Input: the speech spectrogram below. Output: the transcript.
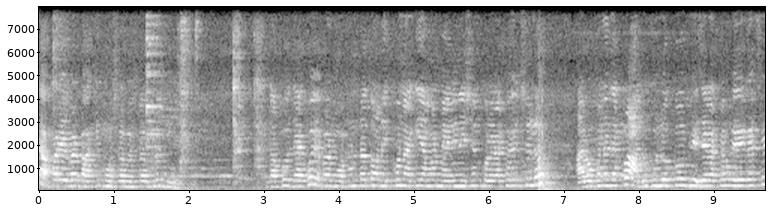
তারপরে এবার বাকি মশলা মশলাগুলো দিয়েছি। দেখো দেখো, এবার মটনটা তো অনেকক্ষণ আগে আমার ম্যারিনেশন করে রাখা হয়েছিল। আর ওখানে দেখো, আলুগুলোকেও ভেজে রাখা হয়ে গেছে।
